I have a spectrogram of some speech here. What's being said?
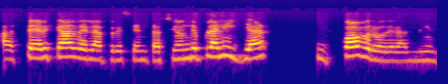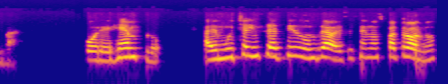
acerca de la presentación de planillas y cobro de las mismas. Por ejemplo, hay mucha incertidumbre a veces en los patronos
